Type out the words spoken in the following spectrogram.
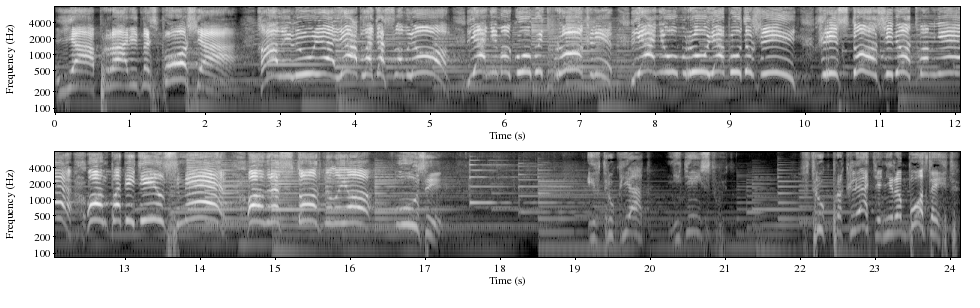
Я праведность Божья! Аллилуйя! Я благословлен! Я не могу быть проклят! Я не умру, я буду жить! Христос живет во мне! Он победил смерть! Он расторгнул ее узы! И вдруг яд не действует. Вдруг проклятие не работает.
